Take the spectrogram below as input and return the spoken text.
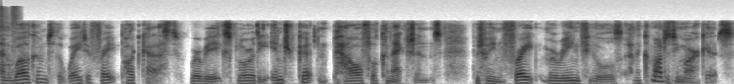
and welcome to the Weight of Freight podcast, where we explore the intricate and powerful connections between freight, marine fuels, and the commodity markets.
